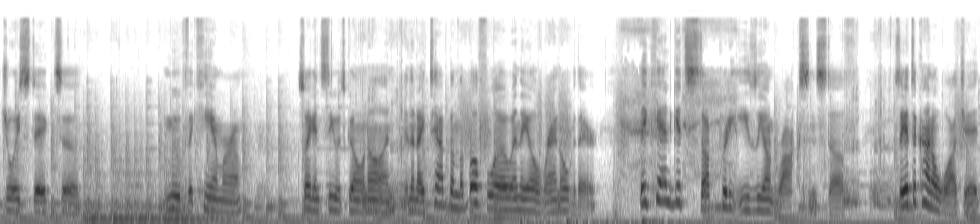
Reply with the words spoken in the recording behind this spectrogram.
joystick to move the camera so I can see what's going on. And then I tapped on the buffalo and they all ran over there. They can get stuck pretty easily on rocks and stuff. So you have to kind of watch it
